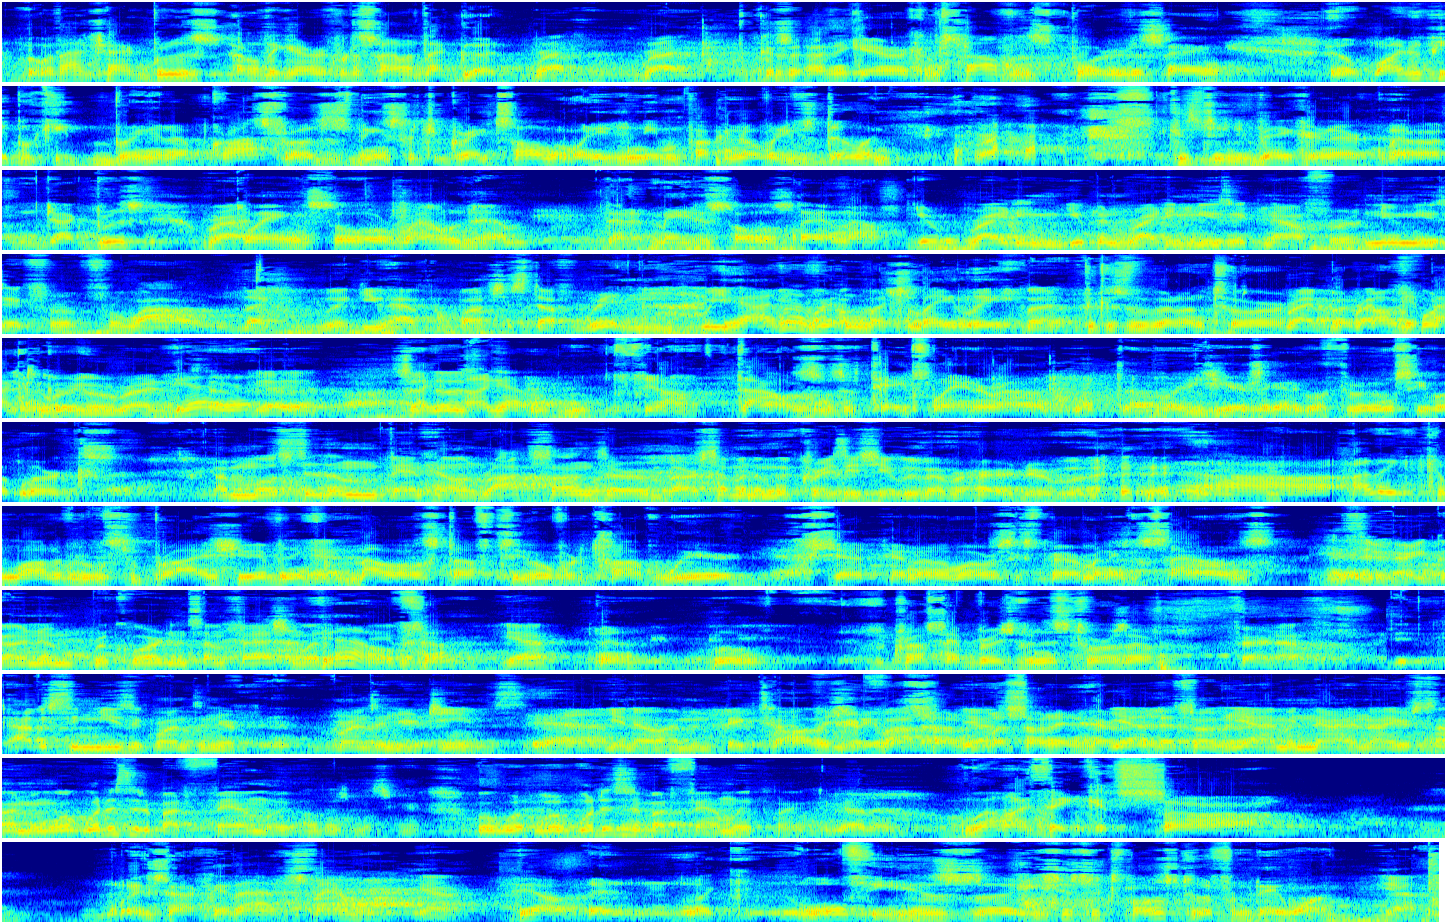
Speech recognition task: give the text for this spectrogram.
but without Jack Bruce, I don't think Eric would have sounded that good. Right, right. Because I think Eric himself was quoted as saying, you know, why do people keep bringing up Crossroads as being such a great solo when he didn't even fucking know what he was doing? Right. Because Ginger Baker and Eric, uh, Jack Bruce were Right. playing so around him that it made his soul stand out. You're writing. You've been writing music now for new music for for a while. Like, like you have a bunch of stuff written. We- Yeah, I haven't written much lately But- because we've been on tour. Right, but, right I'll get back the to tour, it. you were writing. Yeah, stuff. yeah. yeah, yeah. So I, those. I got you know, thousands of tapes laying around, but uh, one these years I got to go through them and see what lurks. Are most of them Van Halen rock songs, or are some of them the craziest shit we've ever heard? Uh, I think a lot of it will surprise you. Everything Yeah. from mellow stuff to over the top weird shit. You know, I'm always experimenting with sounds. Is there, are you going to record in some fashion with? Yeah, I hope so. Yeah, Yeah, we'll cross that bridge when this tour's over. fair enough. Obviously, music runs in your runs in your genes. Yeah. you know, I mean, big time. Obviously, your my son- yeah. my son inherited Yeah, that's what. Yeah, I mean, now, now your son. I mean, what, what is it about family? Oh, there's. What, what, what- what is it about family playing together? Well, I think it's uh, exactly that. It's family. Yeah, Yeah, like Wolfie, his uh, he's just exposed to it from day one. yeah.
